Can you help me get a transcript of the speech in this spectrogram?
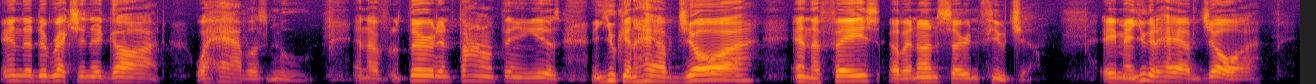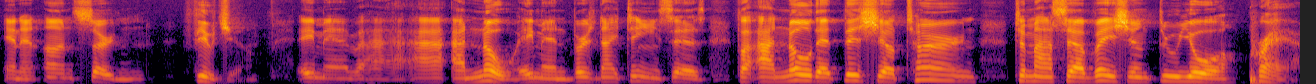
in the direction that God will have us move. And the third and final thing is you can have joy in the face of an uncertain future. Amen. You could have joy in an uncertain future. Amen. I, I, I know, amen. Verse 19 says, For I know that this shall turn to my salvation through your prayer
